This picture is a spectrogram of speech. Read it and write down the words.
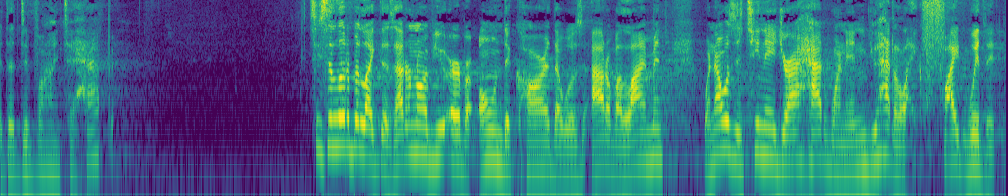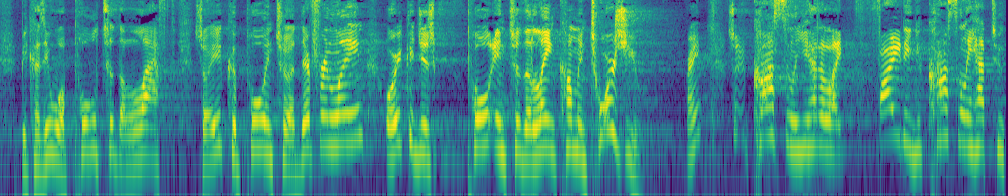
the divine to happen. See, it's a little bit like this. I don't know if you ever owned a car that was out of alignment. When I was a teenager, I had one, and you had to like fight with it because it would pull to the left. So it could pull into a different lane, or it could just pull into the lane coming towards you, right? So constantly you had to like fight it. You constantly had to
